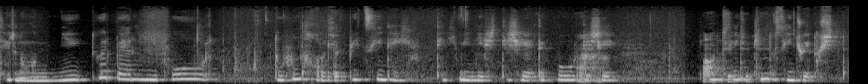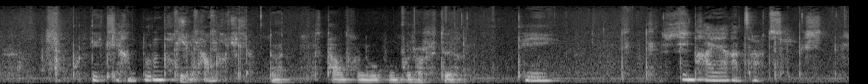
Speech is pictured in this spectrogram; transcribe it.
Тэр нөгөө нэгдүгээр байрны бүр дөрвөн давхарлаа бицгийн танх танхимын нэр тийшээ яадаг бүр тийшээ. Аа тийм тийм. Тэнд бас хинж байдаг шүү дээ. Бүр дээдлийнх нь дөрвөн давхрлаа таван давхрлаа. Таван давхр нөгөө бөмбөр орох тий. Тий. Тэнд хаяа ганцаар гэдэг шүү дээ.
